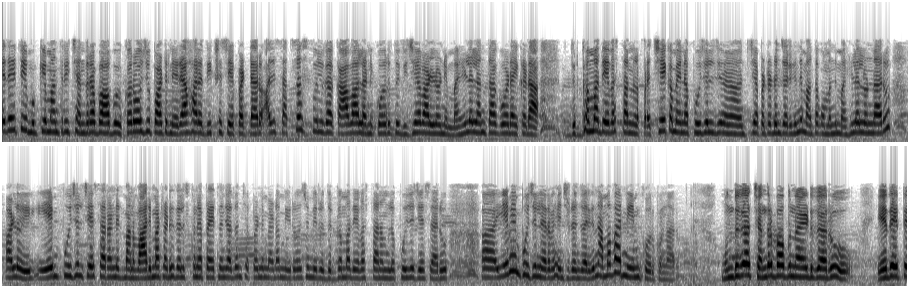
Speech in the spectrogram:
ఏదైతే ముఖ్యమంత్రి చంద్రబాబు ఒక రోజు పాటు నిరాహార దీక్ష చేపట్టారో అది సక్సెస్ఫుల్గా కావాలని కోరుతూ విజయవాడలోని మహిళలంతా కూడా ఇక్కడ దుర్గమ్మ దేవస్థానంలో ప్రత్యేకమైన పూజలు చేపట్టడం జరిగింది. మనతో కొంతమంది మహిళలు ఉన్నారు. వాళ్ళు ఏం పూజలు చేశారనేది మనం వారి మాట్లాడి తెలుసుకునే ప్రయత్నం చేద్దాం. చెప్పండి మేడం ఈ రోజు మీరు దుర్గమ్మ దేవస్థానంలో పూజ చేశారు. ఏమేం పూజలు నిర్వహించడం జరిగింది? అమ్మవారిని ఏం కోరుకున్నారు? ముందుగా చంద్రబాబు నాయుడు గారు ఏదైతే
